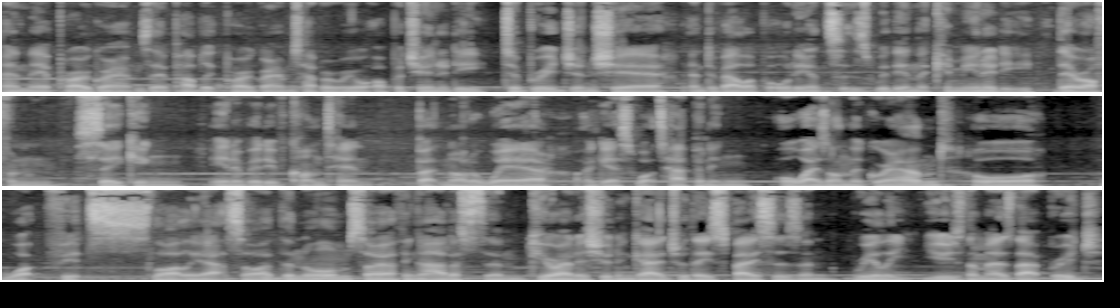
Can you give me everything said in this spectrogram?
and their programs, their public programs, have a real opportunity to bridge and share and develop audiences within the community, they're often seeking innovative content but not aware, I guess, what's happening always on the ground or what fits slightly outside the norm. So I think artists and curators should engage with these spaces and really use them as that bridge.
